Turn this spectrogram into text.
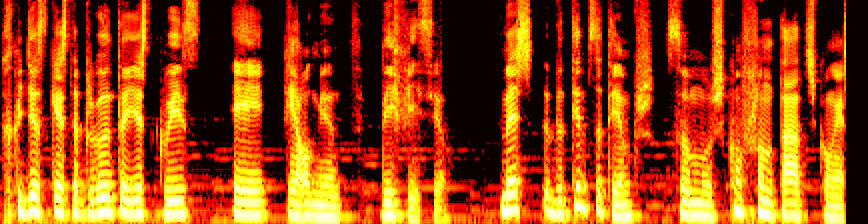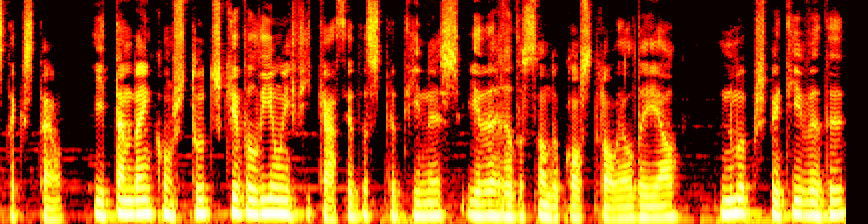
reconheço que esta pergunta e este quiz é realmente difícil. Mas de tempos a tempos somos confrontados com esta questão e também com estudos que avaliam a eficácia das estatinas e da redução do colesterol LDL numa perspectiva de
